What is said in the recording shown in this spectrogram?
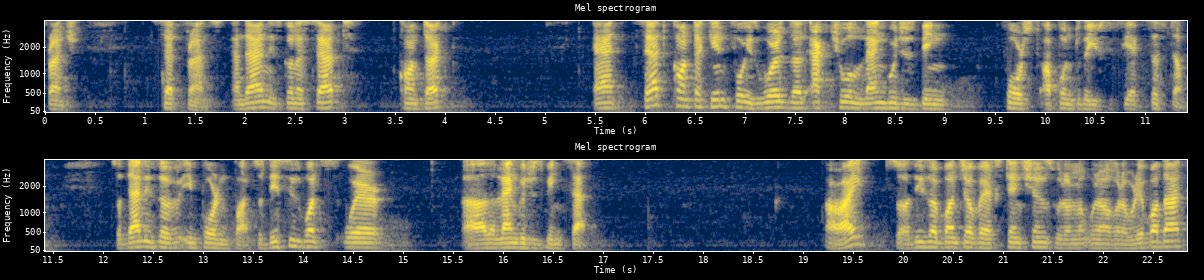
French set France and then it's gonna set contact. And set contact info is where the actual language is being forced up onto the UCCX system. So that is the important part. So this is what's where uh, the language is being set. All right? So these are a bunch of extensions. We don't we're not going to worry about that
